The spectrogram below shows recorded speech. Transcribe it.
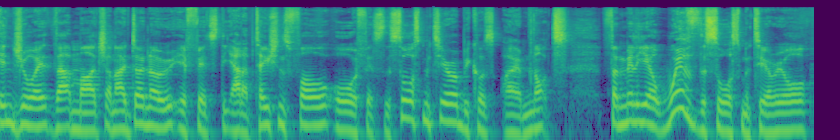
enjoy it that much. And I don't know if it's the adaptation's fault or if it's the source material because I am not familiar with the source material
